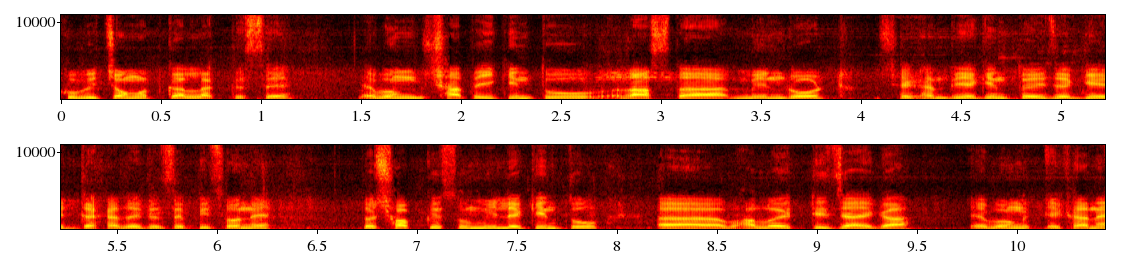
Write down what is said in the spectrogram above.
খুবই চমৎকার লাগতেছে। এবং সাথেই কিন্তু রাস্তা মেন রোড সেখান দিয়ে কিন্তু এই যে গেট দেখা যাইতেছে পিছনে। তো সব কিছু মিলে কিন্তু ভালো একটি জায়গা এবং এখানে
